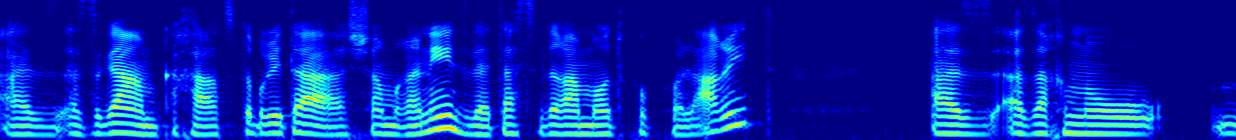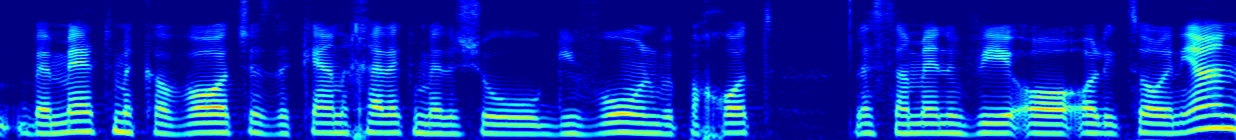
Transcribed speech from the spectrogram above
אז, אז גם, ככה, ארה"ב השמרנית, זו הייתה סדרה מאוד פופולרית, אז, אז אנחנו באמת מקוות שזה כן חלק מאיזשהו גיוון ופחות לסמן וי או, או ליצור עניין.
